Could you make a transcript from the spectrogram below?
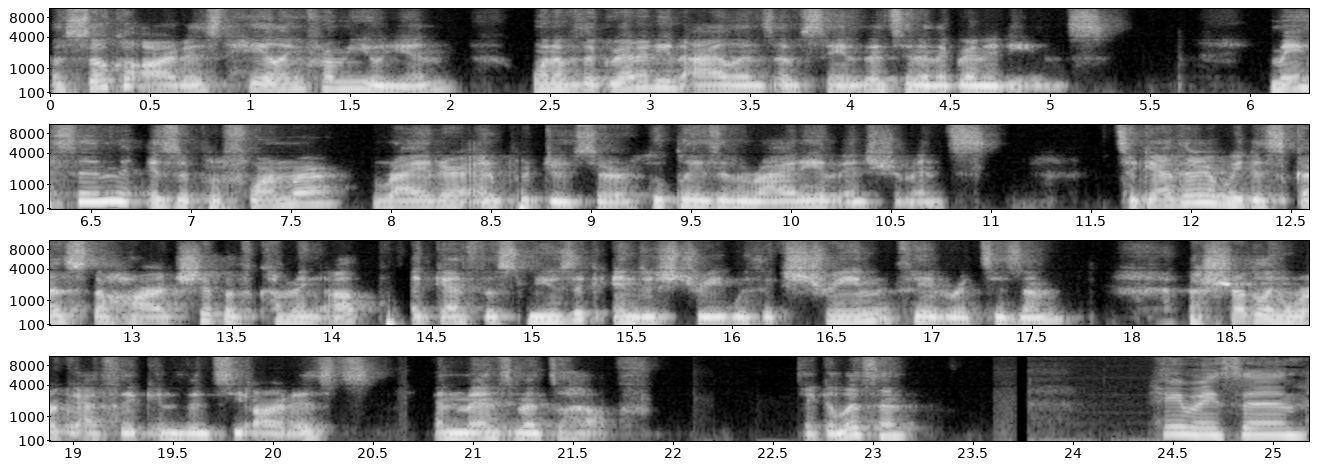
a soca artist hailing from Union, one of the Grenadine islands of St. Vincent and the Grenadines. Mason is a performer, writer, and producer who plays a variety of instruments. Together, we discuss the hardship of coming up against this music industry with extreme favoritism, a struggling work ethic in Vincy artists, and men's mental health. Take a listen. Hey, Mason.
